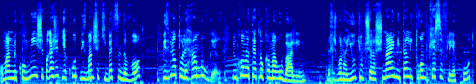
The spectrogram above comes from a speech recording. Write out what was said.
אומן מקומי שפגש את יקוט בזמן שקיבץ נדבות והזמין אותו להמבורגר במקום לתת לו כמה רובלים. בחשבון היוטיוב של השניים ניתן לתרום כסף ליקוט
